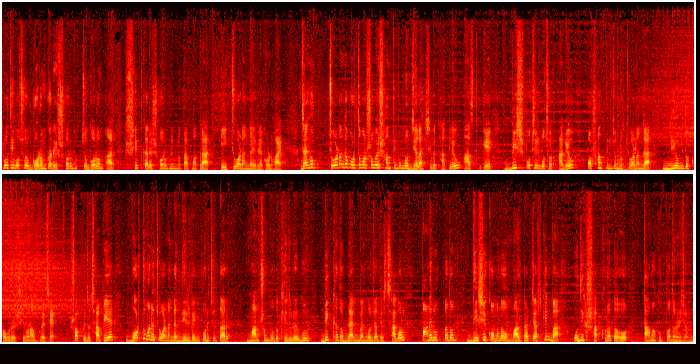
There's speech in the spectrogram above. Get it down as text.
প্রতি বছর গরমকালে সর্বোচ্চ গরম আর শীতকালে সর্বনিম্ন তাপমাত্রা এই চুয়াডাঙ্গায় রেকর্ড হয়। যাই হোক চুয়াডাঙ্গা বর্তমান সময়ে শান্তিপূর্ণ জেলা হিসেবে থাকলেও আজ থেকে বিশ পঁচিশ বছর আগেও অশান্তির জন্য চুয়াডাঙ্গা নিয়মিত খবরের শিরোনাম হয়েছে। সবকিছু ছাপিয়ে বর্তমানে চুয়াডাঙ্গা দেশব্যাপী পরিচিত তার মানসম্মত খেজুরের গুড়, বিখ্যাত ব্ল্যাক বেঙ্গল জাতের ছাগল, পানের উৎপাদন, দেশি কমলা ও মাল্টার চাষ কিংবা অধিক সাক্ষরতা ও তামাক উৎপাদনের জন্য।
